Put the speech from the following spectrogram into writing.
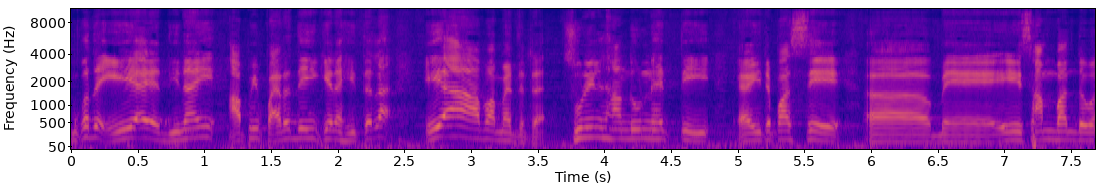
මොකද ඒ අය දිනයි අපි පැරදිී කියලා හිතලා එයා ආප මැතට සුනිල් හඳුන් හැත්ති ඊට පස්සේ ඒ සම්බන්ධව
